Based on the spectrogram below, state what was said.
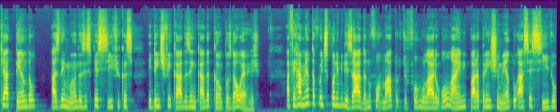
que atendam às demandas específicas identificadas em cada campus da UERJ. A ferramenta foi disponibilizada no formato de formulário online para preenchimento acessível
